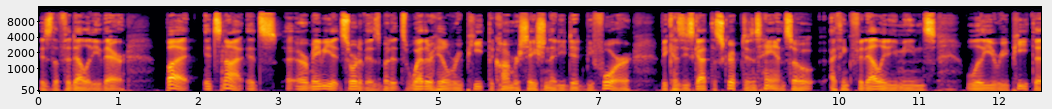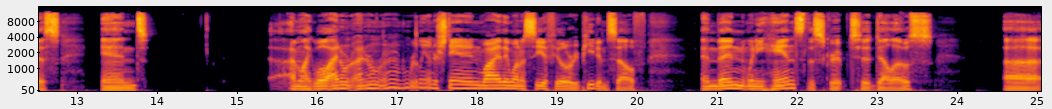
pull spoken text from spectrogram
Is the fidelity there? But it's not. It's or maybe it sort of is, but it's whether he'll repeat the conversation that he did before because he's got the script in his hand. So I think fidelity means will you repeat this? And I'm like, well, I don't, I don't, I don't really understand why they want to see if he'll repeat himself. And then when he hands the script to Delos, uh,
